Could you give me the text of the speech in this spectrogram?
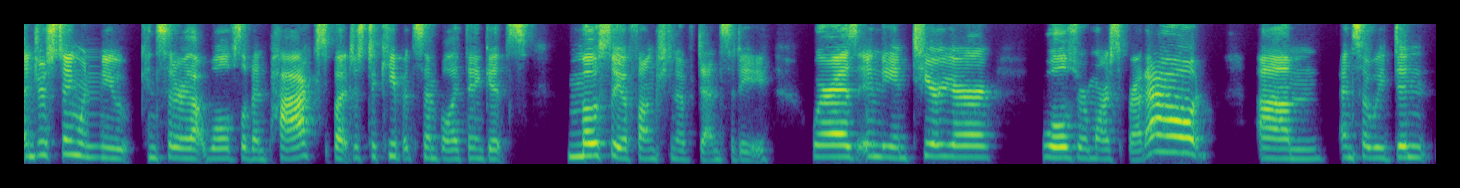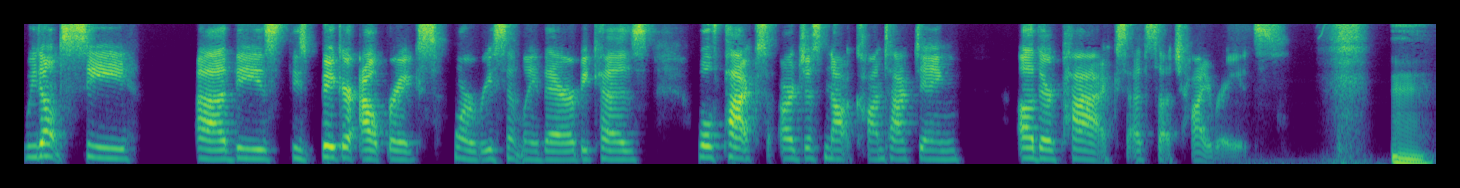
interesting when you consider that wolves live in packs, but just to keep it simple, I think it's mostly a function of density. Whereas in the interior, wolves were more spread out. Um, and so we didn't we don't see uh, these these bigger outbreaks more recently there because wolf packs are just not contacting other packs at such high rates. Mm.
